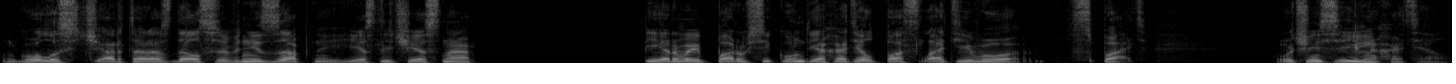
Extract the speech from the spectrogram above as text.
Голос Чарта раздался внезапно, и, если честно, первые пару секунд я хотел послать его спать. Очень сильно хотел.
